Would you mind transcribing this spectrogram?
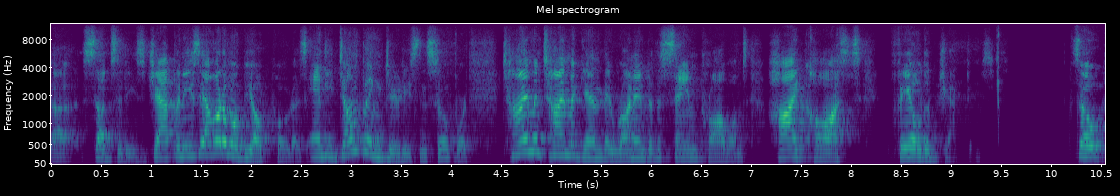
uh, subsidies, Japanese automobile quotas, anti-dumping duties, and so forth. Time and time again, they run into the same problems, high costs, failed objectives. So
